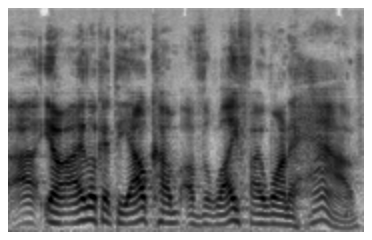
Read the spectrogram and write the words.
uh, you know, I look at the outcome of the life I want to have.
